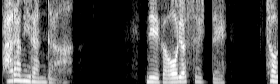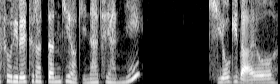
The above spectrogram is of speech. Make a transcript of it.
바람이란다. 네가 어렸을 때 저 소리를 들었던 기억이 나지 않니? 기억이 나요.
